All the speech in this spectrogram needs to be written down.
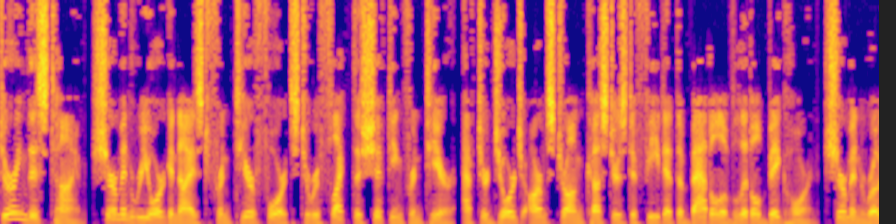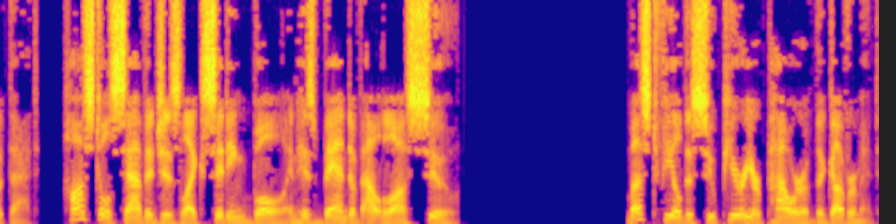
During this time, Sherman reorganized frontier forts to reflect the shifting frontier. After George Armstrong Custer's defeat at the Battle of Little Bighorn, Sherman wrote that, Hostile savages like Sitting Bull and his band of outlaw Sioux must feel the superior power of the government."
